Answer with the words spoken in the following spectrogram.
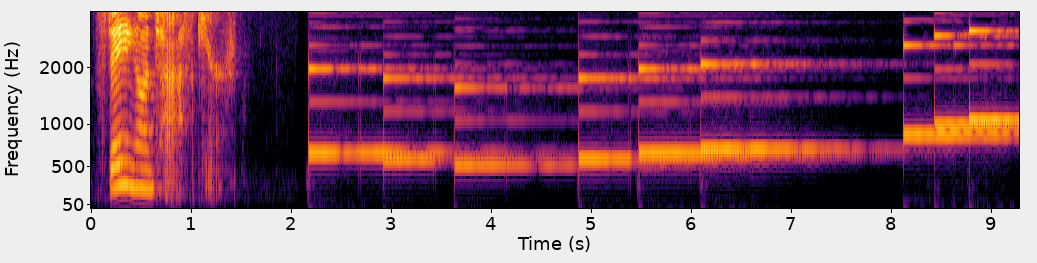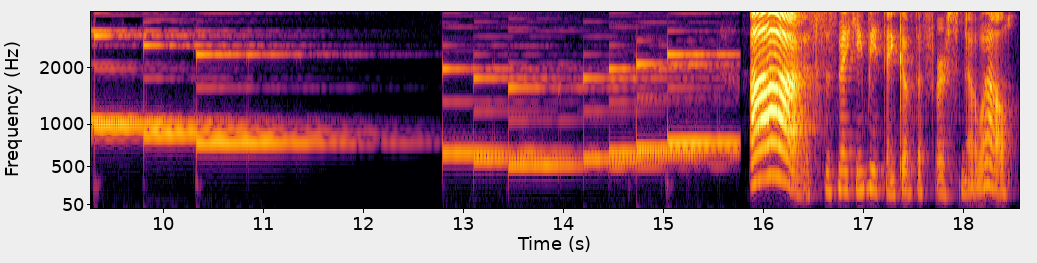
Staying on task here. Ah, this is making me think of the first Noel.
